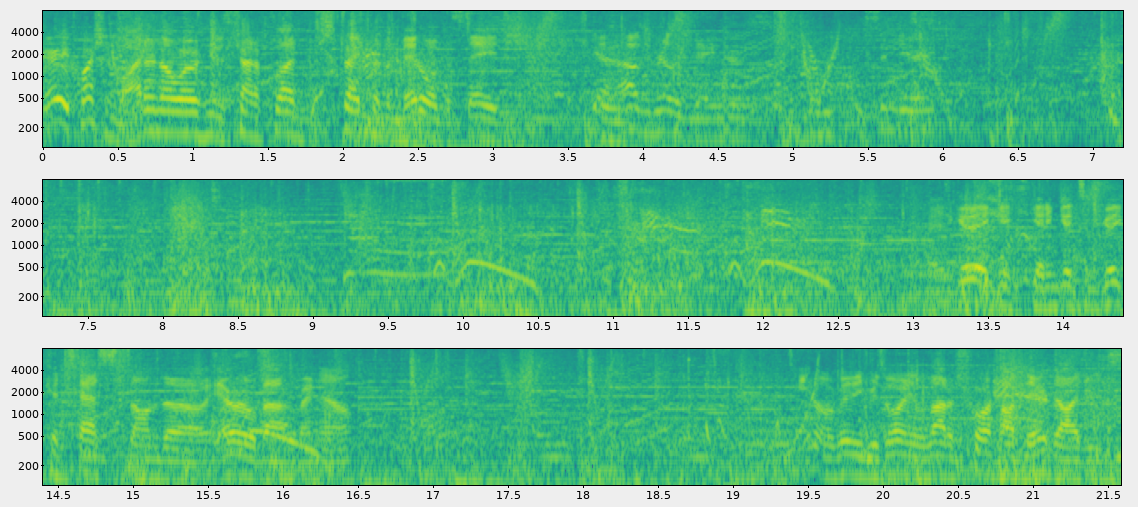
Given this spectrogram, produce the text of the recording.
Very questionable. I don't know where he was trying to flood straight from the middle of the stage. Yeah, that was really dangerous. Incendiary. It's good, getting good some good contests on the arrow battle right now. You know, really resorting to a lot of short hop air dodges.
